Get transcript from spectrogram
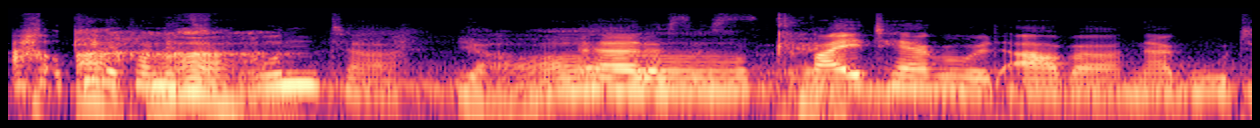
Ach, okay, wir kommen Aha. jetzt runter. Ja. Ja, das ist okay. weit hergeholt, aber na gut.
